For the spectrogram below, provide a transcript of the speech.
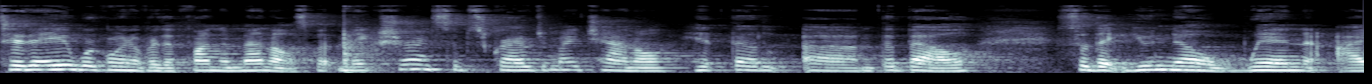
Today we're going over the fundamentals, but make sure and subscribe to my channel, hit the, um, the bell so that you know when I,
